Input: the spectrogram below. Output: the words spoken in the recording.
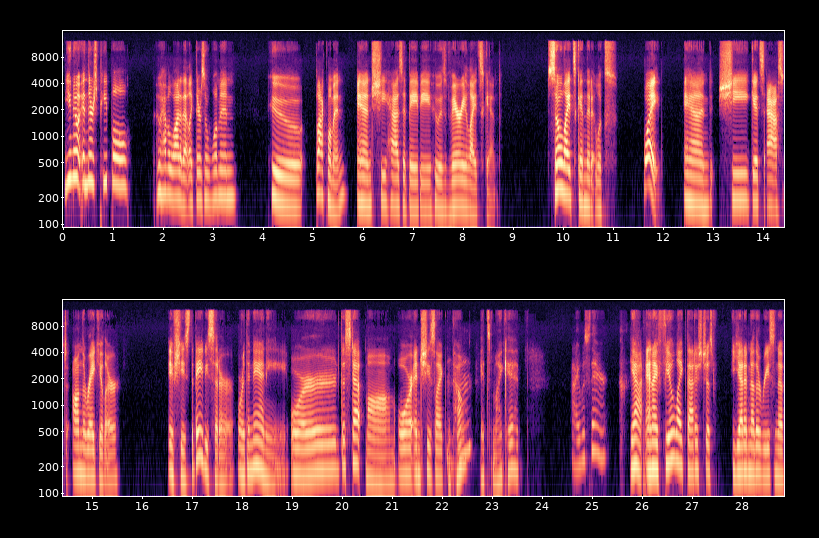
You know, and there's people who have a lot of that. Like there's a woman who, black woman, and she has a baby who is very light skinned. So light skinned that it looks white. And she gets asked on the regular if she's the babysitter or the nanny or the stepmom or and she's like, "No, hmm it's my kid." I was there. Yeah, and I feel like that is just yet another reason of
